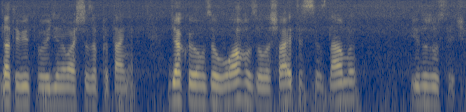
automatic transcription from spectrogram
дати відповіді на ваші запитання. Дякую вам за увагу. Залишайтеся з нами і до зустрічі.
